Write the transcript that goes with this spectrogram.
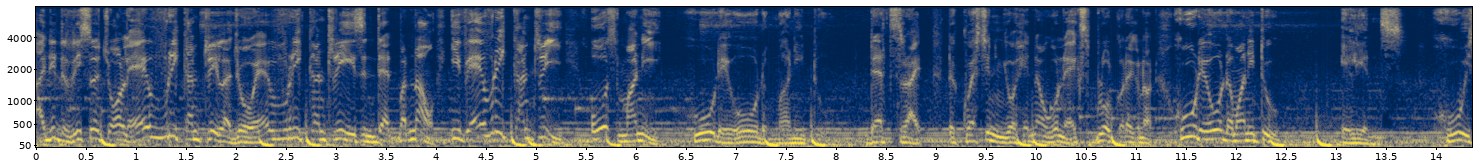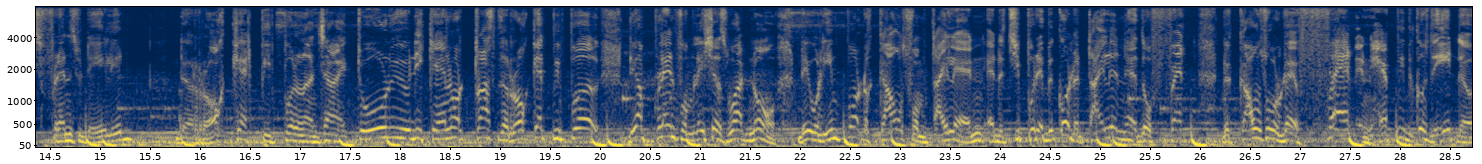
I did research all. Every country, la, Joe. Every country is in debt. But now, if every country owes money, who they owe the money to? That's right. The question in your head now going to explode, correct or not? Who do they owe the money to? Aliens. Who is friends with the alien? The rocket people, Lancha. I told you already cannot trust the rocket people. They are planned for Malaysia's what? No. They will import the cows from Thailand at the cheaper rate because the Thailand has the fat, the cows all there fat and happy because they eat the,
